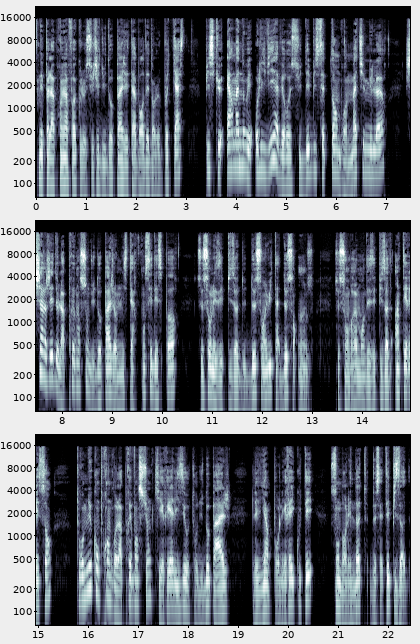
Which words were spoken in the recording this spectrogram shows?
Ce n'est pas la première fois que le sujet du dopage est abordé dans le podcast, puisque Hermano et Olivier avaient reçu début septembre Mathieu Muller, chargé de la prévention du dopage au ministère français des Sports. Ce sont les épisodes de 208 à 211. Ce sont vraiment des épisodes intéressants pour mieux comprendre la prévention qui est réalisée autour du dopage. Les liens pour les réécouter sont dans les notes de cet épisode.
